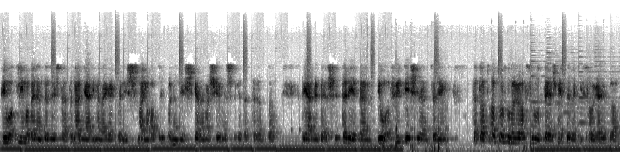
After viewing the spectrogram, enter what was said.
Jó a klímaberendezés, tehát a nagy nyári melegekben is nagyon hatékonyan és kellemes hőmérsékletet teremt a jármű belső terében, jó a fűtési rendszerünk, tehát azt, azt gondolom, hogy abszolút teljes mértékben kiszolgáljuk a,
